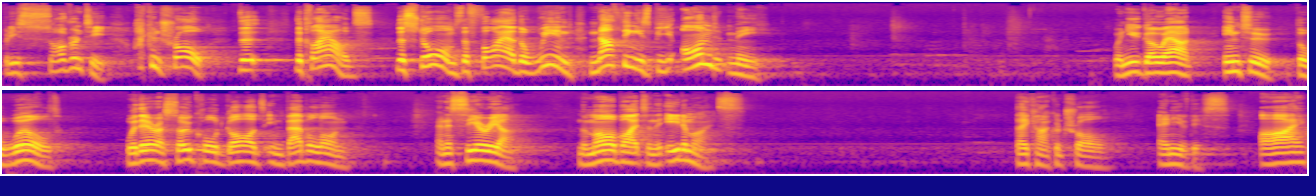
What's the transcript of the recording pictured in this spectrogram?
but his sovereignty. I control the, the clouds, the storms, the fire, the wind. Nothing is beyond me. When you go out into the world where there are so called gods in Babylon and Assyria the Moabites and the Edomites, they can't control any of this. I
